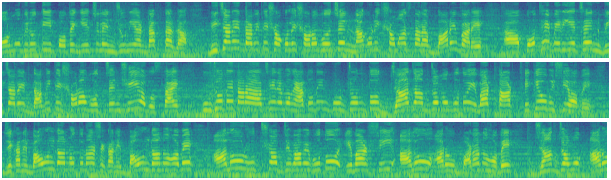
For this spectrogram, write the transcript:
কর্মবিরতির পথে গিয়েছিলেন জুনিয়র ডাক্তাররা, বিচারের দাবিতে সকলে সরব হয়েছেন, নাগরিক সমাজ তারা বারে বারে পথে বেরিয়েছেন, বিচারের দাবিতে সরব হচ্ছেন, সেই অবস্থায় পুজোতে তারা আছেন এবং এতদিন পর্যন্ত যা জাঁকজমক হতো এবার তার থেকেও বেশি হবে। যেখানে বাউল গান হতো না, সেখানে বাউল গানও হবে। আলোর উৎসব যেভাবে হতো এবার সেই আলো আরও বাড়ানো হবে, জাঁকজমক আরও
